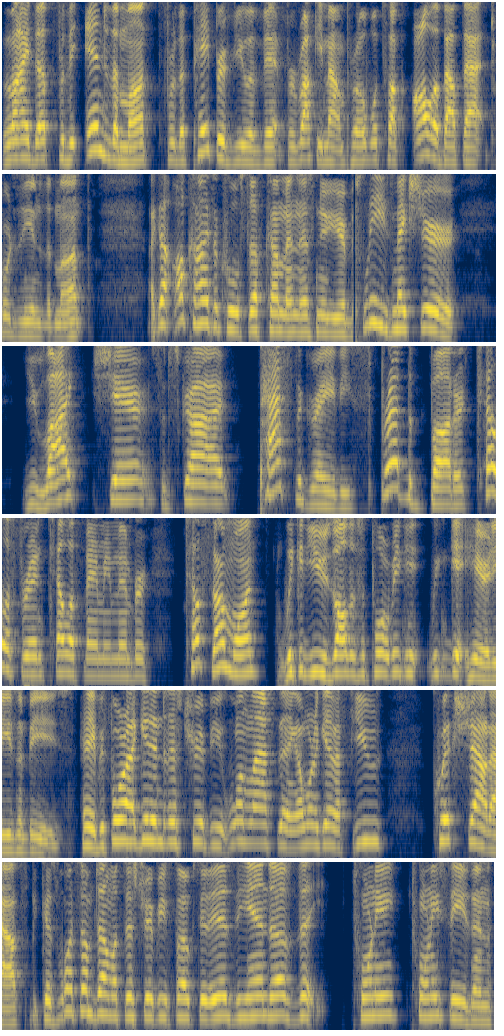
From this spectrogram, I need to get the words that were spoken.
lined up for the end of the month for the pay per view event for Rocky Mountain Pro. We'll talk all about that towards the end of the month. I got all kinds of cool stuff coming this new year. Please make sure you like, share, subscribe, pass the gravy, spread the butter, tell a friend, tell a family member, tell someone. We could use all the support we can we can get here at E's and B's. Hey, before I get into this tribute, one last thing. I want to give a few quick shout outs because once I'm done with this tribute, folks, it is the end of the 2020 season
